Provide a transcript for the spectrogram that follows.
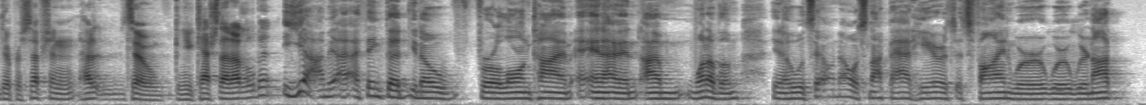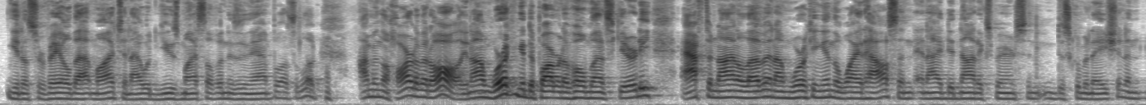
Their perception. How, so, can you catch that out a little bit? Yeah, I mean, I, I think that you know, for a long time, and, I, and I'm one of them, you know, who would say, "Oh no, it's not bad here. It's it's fine. We're we're we're not." You know, surveil that much, and I would use myself as an example. I said, "Look, I'm in the heart of it all. You know, I'm working in Department of Homeland Security. After 9/11, I'm working in the White House, and, and I did not experience discrimination. And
